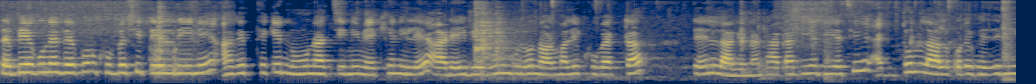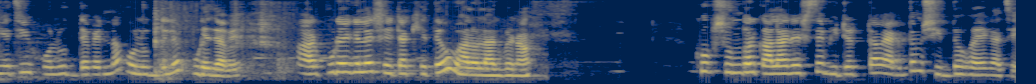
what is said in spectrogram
তা বেগুনে দেখুন, খুব বেশি তেল দিইনি। আগের থেকে নুন আর চিনি মেখে নিলে আর এই বেগুনগুলো নর্মালি খুব একটা তেল লাগে না। ঢাকা দিয়ে দিয়েছি, একদম লাল করে ভেজে নিয়েছি। হলুদ দেবেন না, হলুদ দিলে পুড়ে যাবে। আর পুড়ে গেলে সেটা খেতেও ভালো লাগবে না। খুব সুন্দর কালার এসছে, ভিতরটাও একদম সিদ্ধ হয়ে গেছে।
